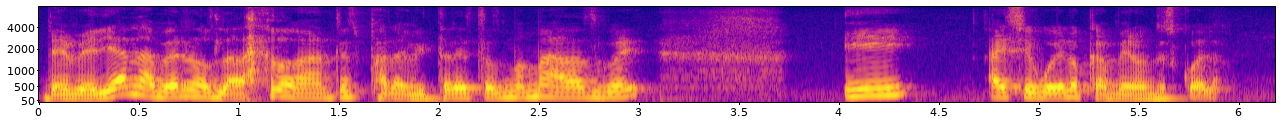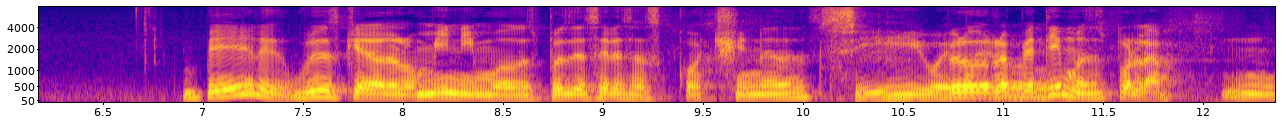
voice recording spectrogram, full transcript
deberían habernos dado antes para evitar estas mamadas, güey. Y a ese güey lo cambiaron de escuela. Ver, pues es que era lo mínimo después de hacer esas cochinadas. Sí, güey. Pero, repetimos, es por la, mm,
